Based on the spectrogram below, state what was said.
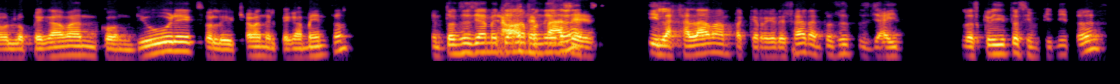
o lo pegaban con diurex o le echaban el pegamento. Entonces ya metían la moneda y la jalaban para que regresara. Entonces, pues ya hay los créditos infinitos.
